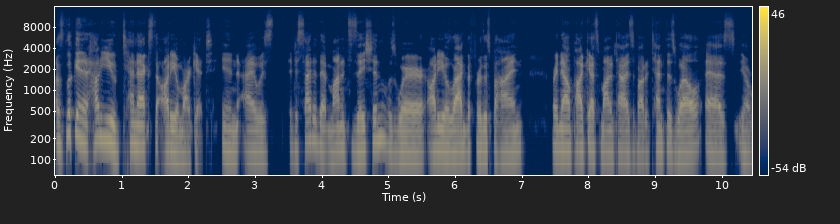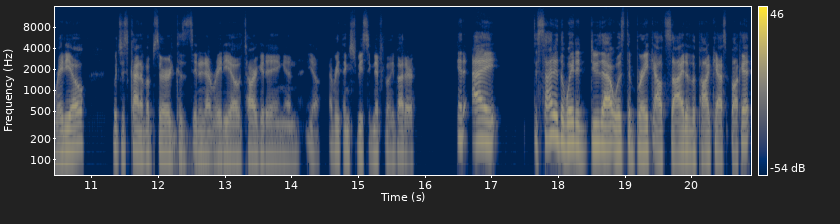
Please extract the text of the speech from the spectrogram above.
I was looking at how do you 10x the audio market, and I was I decided that monetization was where audio lagged the furthest behind. Right now, podcasts monetize about a tenth as well as you know radio, which is kind of absurd because it's internet radio targeting, and you know everything should be significantly better. And I decided the way to do that was to break outside of the podcast bucket.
